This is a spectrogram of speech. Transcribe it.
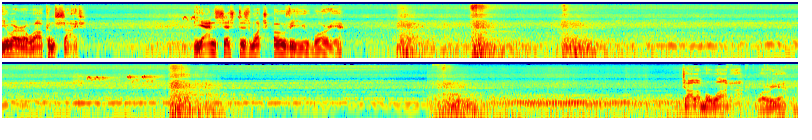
You are a welcome sight. The ancestors watch over you, warrior. Tala Moana, warrior.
